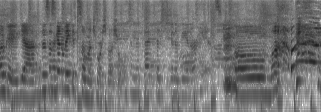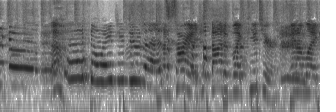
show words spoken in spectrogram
Okay, yeah, this is gonna make it so much more special. And the fact that it's gonna be in our hands. Oh my god. Oh. Why'd you do I'm sorry. I just thought of like future, and I'm like,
